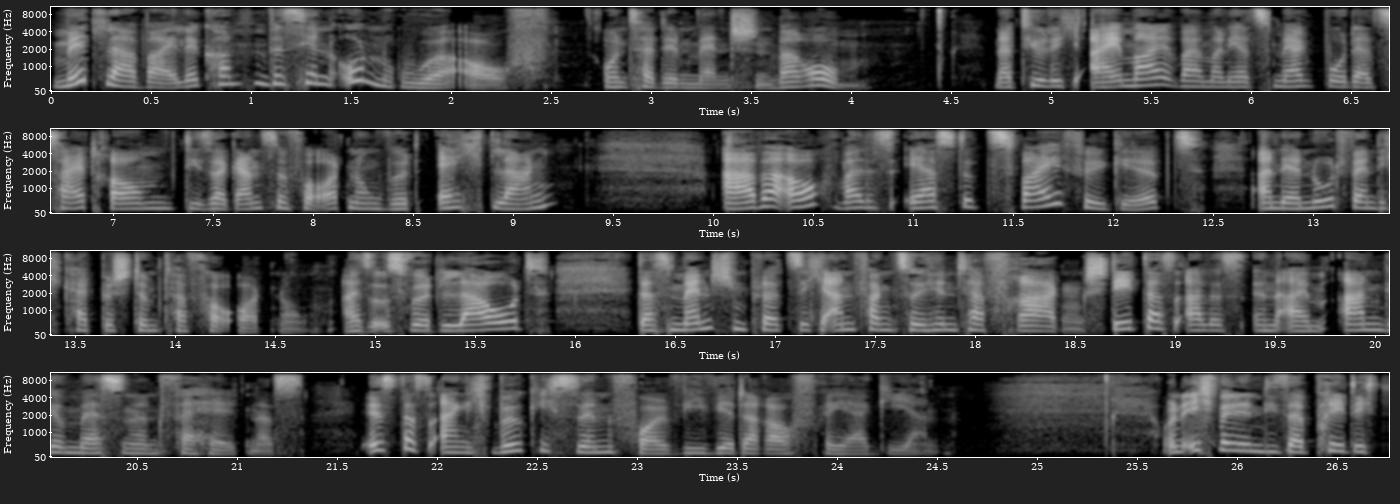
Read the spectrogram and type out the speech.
Mittlerweile kommt ein bisschen Unruhe auf unter den Menschen. Warum? Natürlich einmal, weil man jetzt merkt, wo der Zeitraum dieser ganzen Verordnung wird echt lang aber auch, weil es erste Zweifel gibt an der Notwendigkeit bestimmter Verordnungen. Also es wird laut, dass Menschen plötzlich anfangen zu hinterfragen, steht das alles in einem angemessenen Verhältnis? Ist das eigentlich wirklich sinnvoll, wie wir darauf reagieren? Und ich will in dieser Predigt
